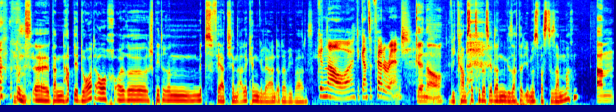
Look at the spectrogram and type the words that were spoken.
und äh, dann habt ihr dort auch eure späteren Mitpferdchen alle kennengelernt, oder wie war das? Genau, die ganze Pferderanch. Genau. Wie kam es dazu, dass ihr dann gesagt habt, ihr müsst was zusammen machen? Ähm,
